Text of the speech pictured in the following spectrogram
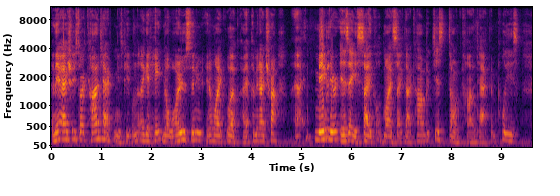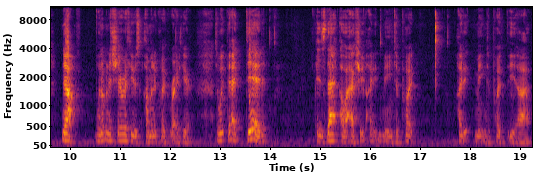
And they actually start contacting these people, and then I get hate mail. Why are you sending? And I'm like, look, I, I mean, I try, maybe there is a site called mysite.com, but just don't contact them, please. Now, what I'm going to share with you is I'm going to click right here. So what that did is that, oh, actually, I didn't mean to put, I didn't mean to put the, uh,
